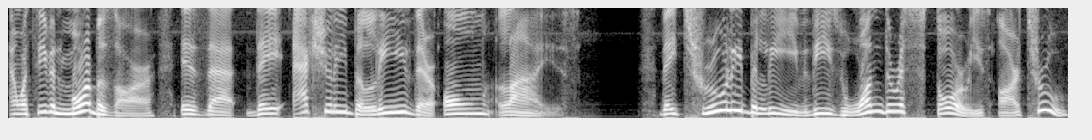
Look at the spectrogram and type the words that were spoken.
And what's even more bizarre is that they actually believe their own lies. They truly believe these wondrous stories are true.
